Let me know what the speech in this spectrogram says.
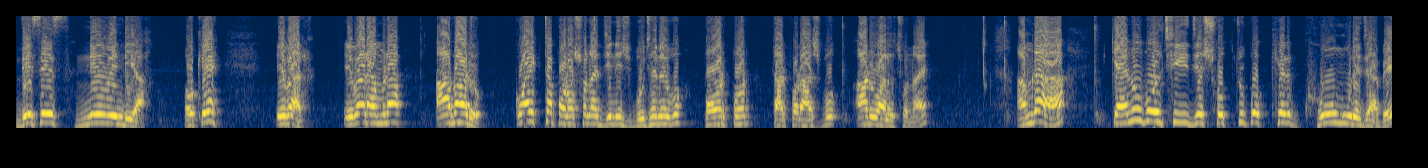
This is new India okay এবার এবার আমরা আবারও কয়েকটা পড়াশোনার জিনিস বুঝে নেব পর পর তারপর আসব আরও আলোচনায়। আমরা কেন বলছি যে শত্রুপক্ষের ঘুম উড়ে যাবে?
